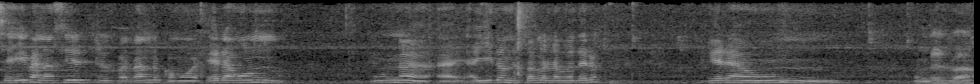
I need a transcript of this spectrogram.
se iban así resbalando como era un, una, allí donde estaba el lavadero, era un, Un desván.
